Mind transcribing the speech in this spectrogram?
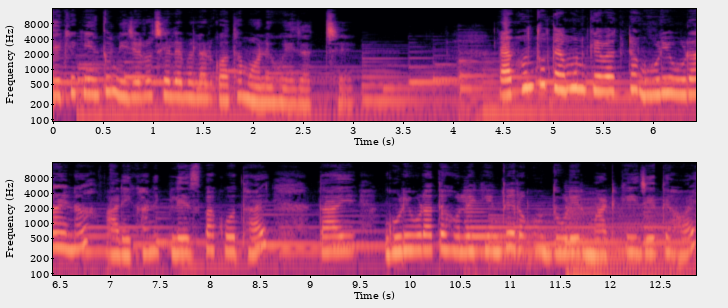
দেখে কিন্তু নিজেরও ছেলেবেলার কথা মনে হয়ে যাচ্ছে। এখন তো তেমন কেউ একটা ঘুড়ি উড়ায় না, আর এখানে প্লেস বা কোথায়, তাই ঘুড়ি উড়াতে হলে কিন্তু এরকম দূরের মাঠকেই যেতে হয়।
